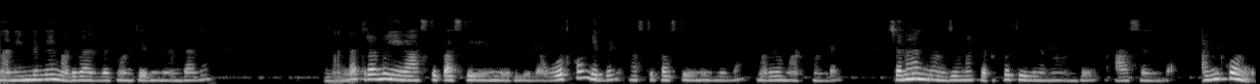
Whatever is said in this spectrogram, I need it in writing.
ನಾನು ಇನ್ನೊಮ್ಮೆ ಮದುವೆ ಆಗ್ಬೇಕು ಅಂತಿದ್ದೀನಿ ಅಂದಾಗ ನನ್ನ ಹತ್ರನೂ ಏನು ಆಸ್ತಿ ಪಾಸ್ತಿ ಏನೂ ಇರಲಿಲ್ಲ. ಓದ್ಕೊಂಡಿದ್ದೆ, ಆಸ್ತಿ ಪಾಸ್ತಿ ಏನು ಇರಲಿಲ್ಲ. ಮದುವೆ ಮಾಡ್ಕೊಂಡೆ. ಚೆನ್ನಾಗಿ ನಾವು ಜೀವನ ಕಟ್ಕೋತೀವಿ ಅನ್ನೋ ಒಂದು ಆಸೆಯಿಂದ ಅನ್ಕೊಂಡೆ.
